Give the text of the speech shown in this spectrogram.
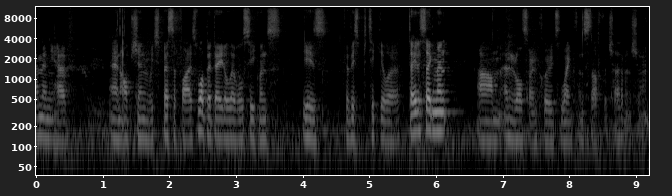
and then you have an option which specifies what the data level sequence is for this particular data segment, um, and it also includes length and stuff, which I haven't shown.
